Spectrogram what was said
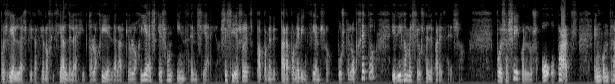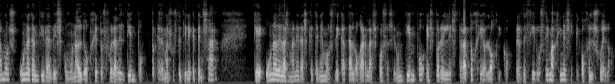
Pues bien, la explicación oficial de la egiptología y de la arqueología es que es un incenciario. Sí, sí, eso es para poner, para poner incienso. Busque el objeto y dígame si a usted le parece eso. Pues así, con los o parts, encontramos una cantidad descomunal de objetos fuera del tiempo, porque además usted tiene que pensar que una de las maneras que tenemos de catalogar las cosas en un tiempo es por el estrato geológico. Es decir, usted imagínese que coge el suelo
